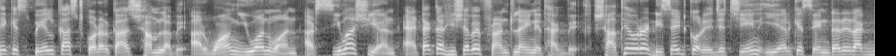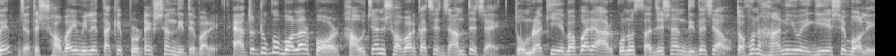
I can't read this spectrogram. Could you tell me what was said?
থেকে স্পেল কাস্ট করার কাজ সামলাবে আর ওয়াং ইউয়ান ওয়ান আর সিমা শিয়ান অ্যাটাকার হিসাবে ফ্রন্ট লাইনে থাকবে। সাথে ওরা ডিসাইড করে যে চেন ইয়ারকে সেন্টারে রাখবে যাতে সবাই মিলে তাকে প্রোটেকশন দিতে পারে। এতটুকু বলার পর হাউচান সবার কাছে জানতে চায়, তোমরা কি এ ব্যাপারে আর কোনো সাজেশন দিতে চাও? তখন হানিও এগিয়ে এসে বলে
